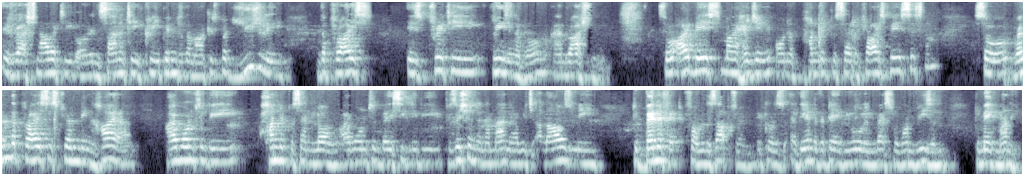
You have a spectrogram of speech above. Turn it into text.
irrationality or insanity creep into the markets. But usually the price is pretty reasonable and rational. So I base my hedging on a 100% price-based system. So when the price is trending higher, I want to be 100% long. I want to basically be positioned in a manner which allows me to benefit from this uptrend because at the end of the day, we all invest for one reason to make money.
